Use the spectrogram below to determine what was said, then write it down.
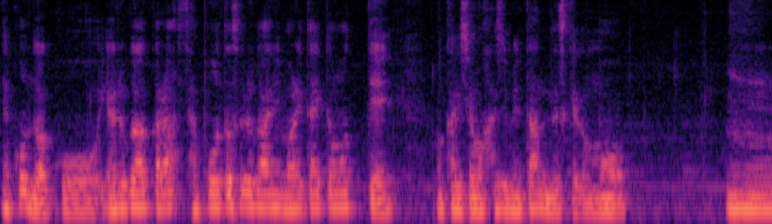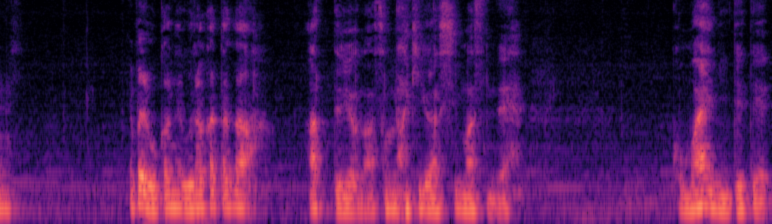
ね、今度はこうやる側からサポートする側に回りたいと思って会社を始めたんですけどもうんやっぱりお金裏方が合ってるようなそんな気がしますね。こう前に出て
